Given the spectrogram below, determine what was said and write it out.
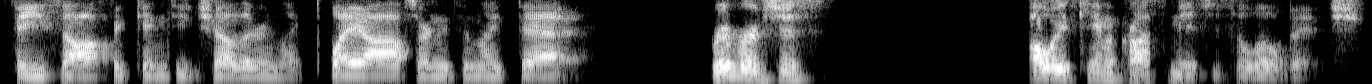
face off against each other in like playoffs or anything like that. Rivers just always came across to me as just a little bitch.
